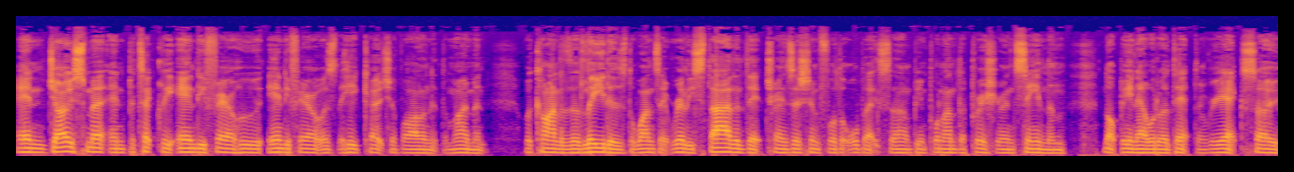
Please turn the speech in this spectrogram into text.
And Joe Schmidt, and particularly Andy Farrell, who Andy Farrell is the head coach of Ireland at the moment, were kind of the leaders, the ones that really started that transition for the All Blacks, um, being put under pressure and seeing them not being able to adapt and react. So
